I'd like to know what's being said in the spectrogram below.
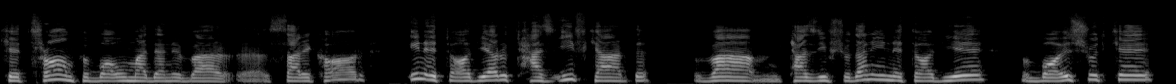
که ترامپ با اومدن بر سر کار این اتحادیه رو تضعیف کرد و تضعیف شدن این اتحادیه باعث شد که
